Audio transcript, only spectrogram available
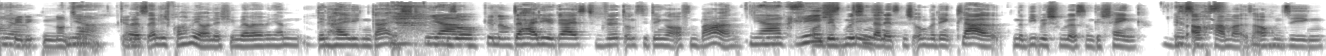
durch. Predigten und Ja. so. Aber Genau. letztendlich brauchen wir auch nicht viel mehr, weil wir haben den Heiligen Geist. Ja. So, Genau. der Heilige Geist wird uns die Dinge offenbaren. Ja, richtig. Und wir müssen dann jetzt nicht unbedingt, klar, eine Bibelschule ist ein Geschenk, ist, Ist auch es. Hammer, ist auch ein Segen.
